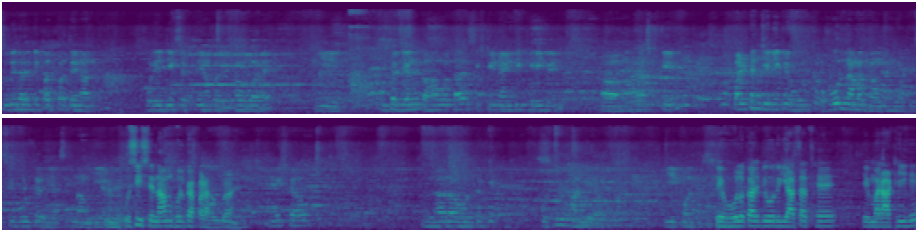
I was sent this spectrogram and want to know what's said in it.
सूबेदार के पद पर तैनात थे। और ये देख सकते हैं, यहाँ पर लिखा हुआ है ये उनका जन्म कहाँ हुआ था? सिक्सटीन नाइन्टी थ्री में महाराष्ट्र के पलटन ज़िले के होलकर होल नामक गाँव में हुआ था इसे होलकर रियासत नाम दिया गया। उसी से नाम होलकर पड़ा हुआ है। नेक्स्ट आओ। राव होलकर के ये होलकर जो रियासत है ये मराठी है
